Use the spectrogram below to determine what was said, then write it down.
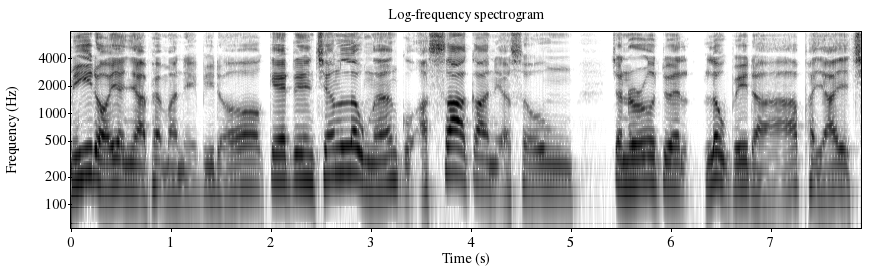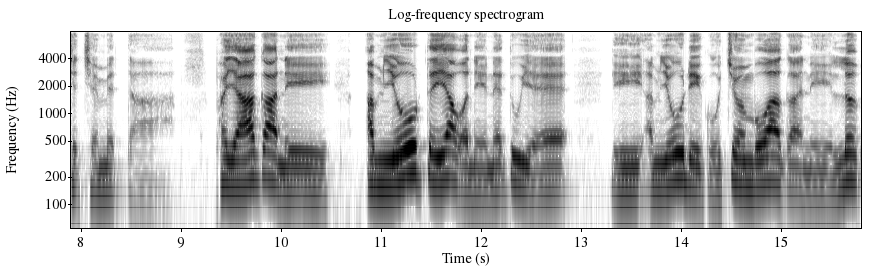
မီးတော်ရဲ့ညာဖက်မှနေပြီးတော့ကဲတင်ချင်းလုပ်ငန်းကိုအစကနေအဆုံးကျွန်တော်တို့အတွက်လှုပ်ပေးတာဖရားရဲ့ချစ်ချင်းမေတ္တာဖရားကနေအမျိုးတယောက်အနေနဲ့သူ့ရဲ့ဒီအမျိုးတွေကိုကျွန်ဘဝကနေလွတ်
